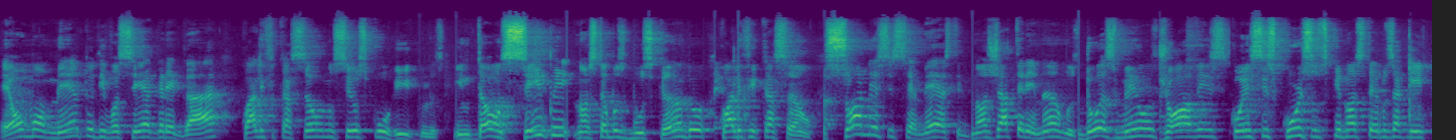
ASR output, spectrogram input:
É o momento de você agregar qualificação nos seus currículos. Então, sempre nós estamos buscando qualificação. Só nesse semestre, nós já treinamos 2 mil jovens com esses cursos que nós temos aqui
